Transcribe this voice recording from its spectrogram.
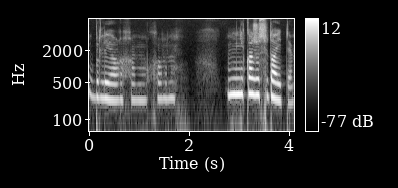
Бляха, муха, воно. Мені каже сюди йти.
